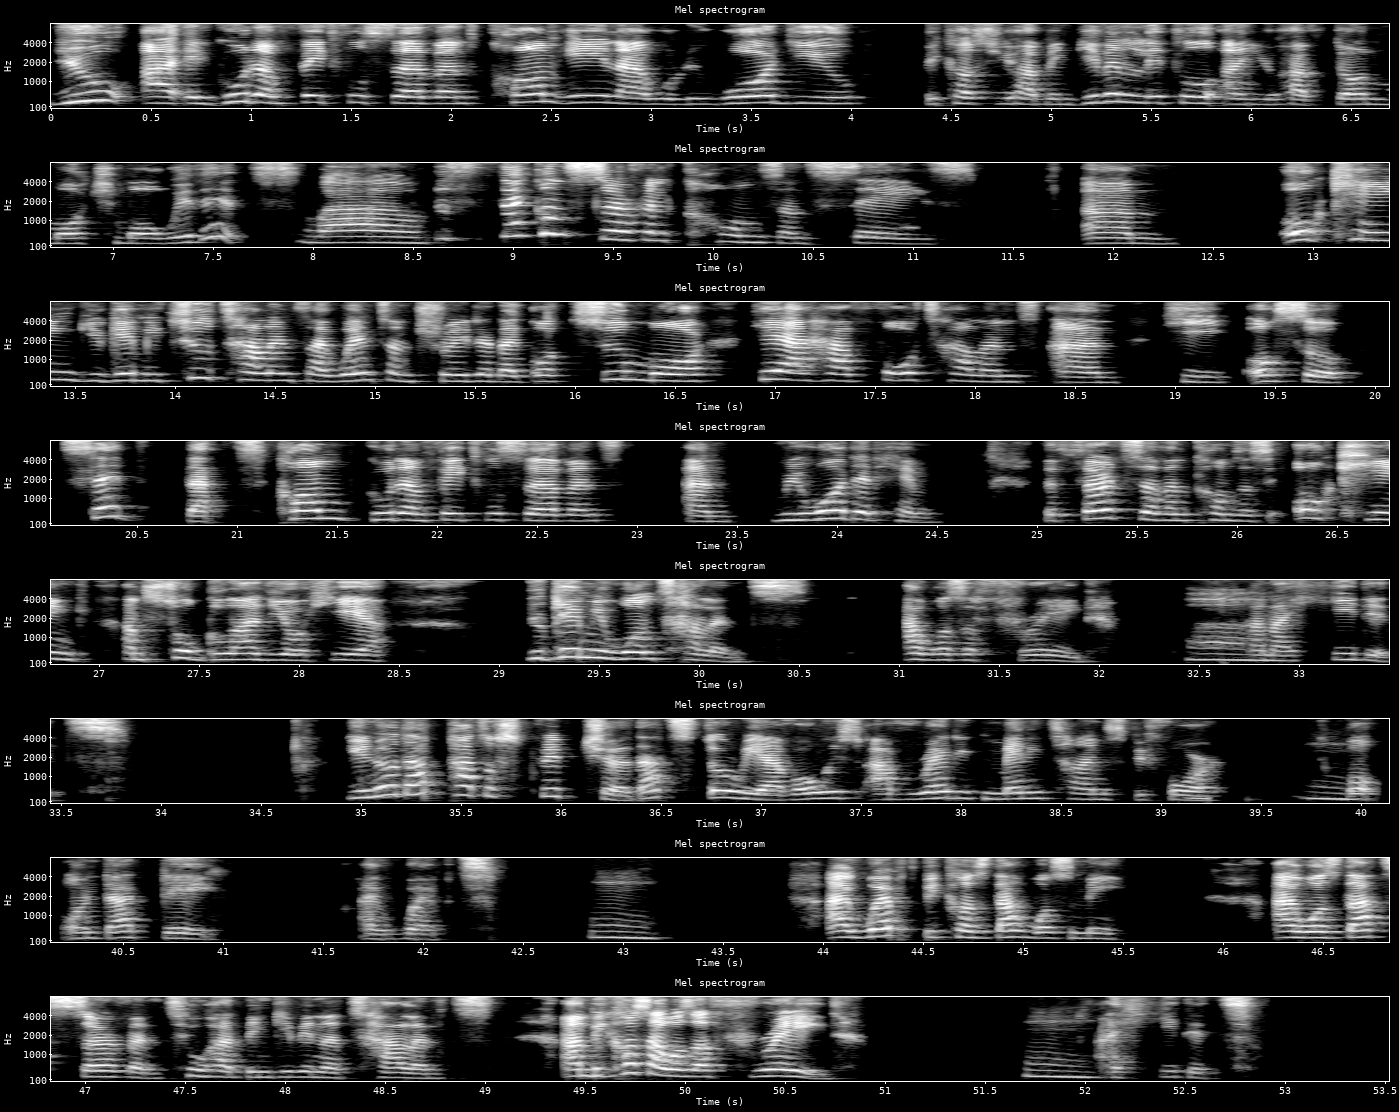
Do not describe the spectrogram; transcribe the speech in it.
You are a good and faithful servant. Come in, I will reward you because you have been given little and you have done much more with it. Wow. The second servant comes and says, um, Oh king, you gave me two talents. I went and traded. I got two more. Here I have four talents. And he also said that, Come, good and faithful servant, and rewarded him. The third servant comes and says, Oh king, I'm so glad you're here. You gave me one talent. I was afraid and I hid it. You know that part of scripture, that story, I've always I've read it many times before. Mm, But on that day, I wept. mm, I wept because that was me. I was that servant who had been given a talent. And because I was afraid, mm, I hid it.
